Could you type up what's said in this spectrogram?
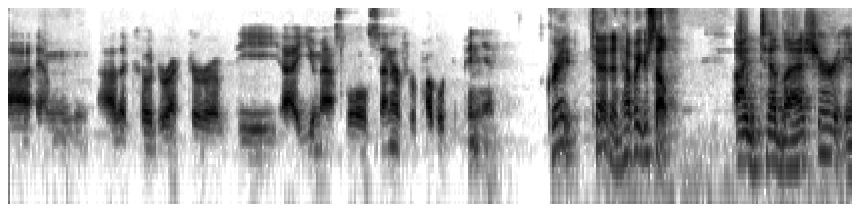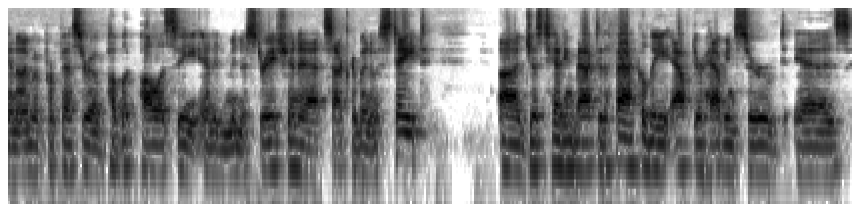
uh, am uh, the co director of the uh, UMass Lowell Center for Public Opinion. Great. Ted, and how about yourself? I'm Ted Lascher, and I'm a professor of public policy and administration at Sacramento State uh, just heading back to the faculty after having served as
